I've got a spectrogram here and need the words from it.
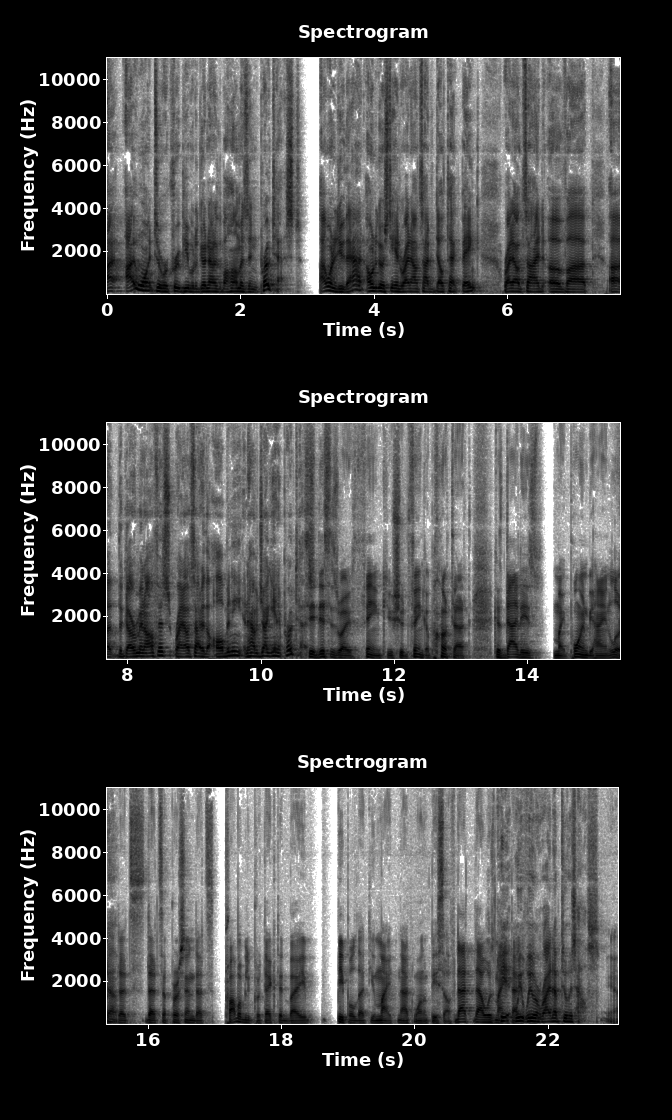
I, I want to recruit people to go down to the Bahamas and protest. I want to do that. I want to go stand right outside of Deltec Bank, right outside of uh, uh, the government office, right outside of the Albany, and have a gigantic protest. See, this is why I think you should think about that because that is my point behind. Look, Yeah. that's that's a person that's probably protected by people that you might not want to piss off. That that was my. He- we, we were right up to his house. Yeah.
